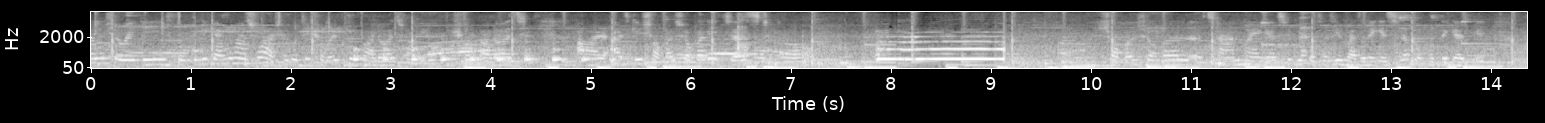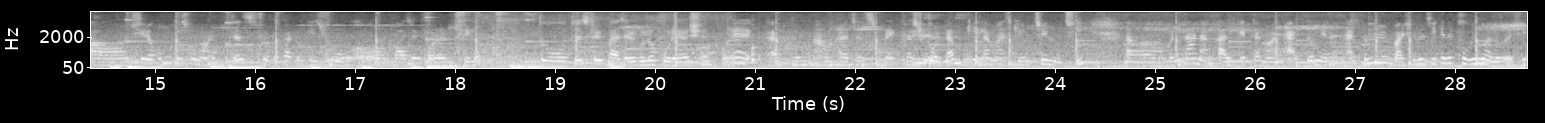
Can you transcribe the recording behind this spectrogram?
মর্নিং সবাইকে। প্রত্যেকে কেমন আছো? আশা করছি সবাই খুব ভালো আছো, আমিও ভীষণ ভালো আছি। আর আজকে সকাল সকালে জাস্ট বাজারে গেছিলাম, ওখান থেকে আজকে সেরকম কিছু নয় জাস্ট ছোটোখাটো কিছু বাজার করার ছিল। তো জাস্ট ওই বাজারগুলো করে আসার পরে এখন আমরা জাস্ট ব্রেকফাস্ট করলাম, খেলাম আজকে হচ্ছে লুচি। মানে না না, কালকেরটা নয়, একদমই না। একদমই আমি বাসি লুচি খেতে খুবই ভালোবাসি।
